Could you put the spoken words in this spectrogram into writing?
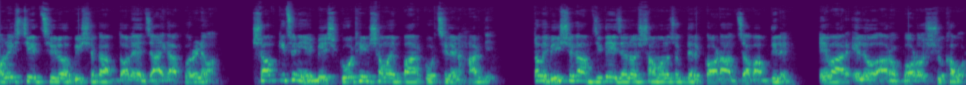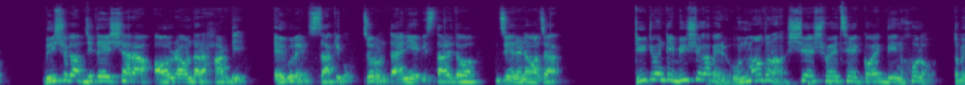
অনিশ্চিত ছিল বিশ্বকাপ দলে জায়গা করে নেওয়া। সবকিছু নিয়ে বেশ কঠিন সময় পার করছিলেন হার্দিক তবে বিশ্বকাপ জিতেই যেন সমালোচকদের কড়া জবাব দিলেন, এবার এলো আরও বড় সুখবর। বিশ্বকাপ জিতে সেরা অলরাউন্ডার হার্দিক এগুলেন সাকিবও। চলুন তাই নিয়ে বিস্তারিত জেনে নেওয়া যাক। টি টোয়েন্টি বিশ্বকাপের উন্মাদনা শেষ হয়েছে কয়েকদিন হলো, তবে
